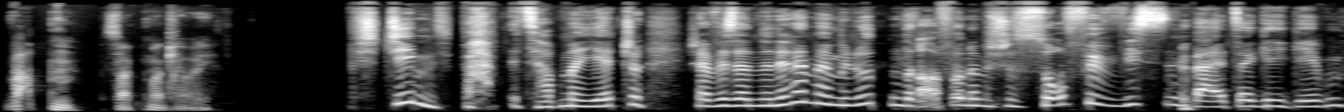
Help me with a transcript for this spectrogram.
Wappen, sagt man, glaube ich. Stimmt. Jetzt haben wir jetzt schon, schau, wir sind noch nicht einmal Minuten drauf und haben schon so viel Wissen weitergegeben.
